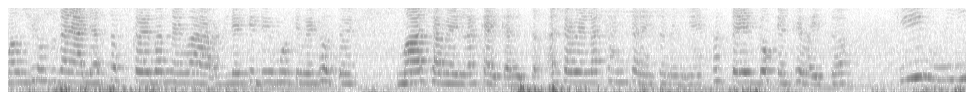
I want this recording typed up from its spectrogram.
मग व्ह्यूज नाही आल्या सबस्क्रायबर नाही वाढले की डिमोटिवेट होतोय. मग अशा वेळेला काय करायचं? अशा वेळेला काही करायचं नाहीये. फक्त एक डोक्यात ठेवायचं. की मी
